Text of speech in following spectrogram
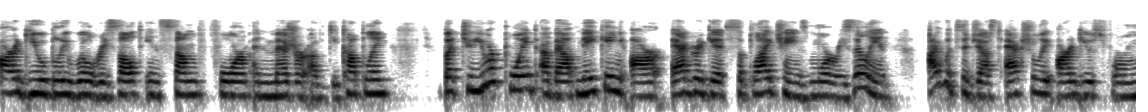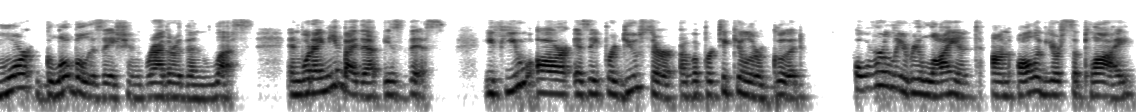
arguably will result in some form and measure of decoupling. But to your point about making our aggregate supply chains more resilient, I would suggest actually argues for more globalization rather than less. And what I mean by that is this if you are, as a producer of a particular good, overly reliant on all of your supply,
